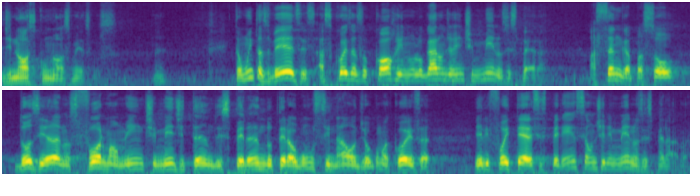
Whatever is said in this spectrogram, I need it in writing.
de nós com nós mesmos. Né? Então, muitas vezes, as coisas ocorrem no lugar onde a gente menos espera. A Sangha passou 12 anos formalmente meditando, esperando ter algum sinal de alguma coisa, e ele foi ter essa experiência onde ele menos esperava.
